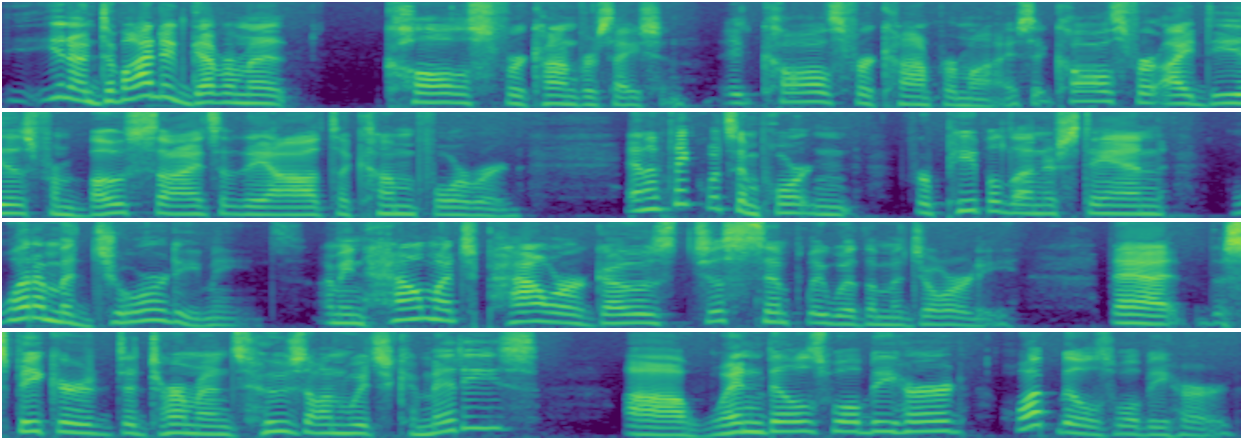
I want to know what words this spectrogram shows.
you know, divided government calls for conversation. It calls for compromise. It calls for ideas from both sides of the aisle to come forward. And I think what's important for people to understand what a majority means. I mean, how much power goes just simply with a majority? That the speaker determines who's on which committees, uh, when bills will be heard, what bills will be heard.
